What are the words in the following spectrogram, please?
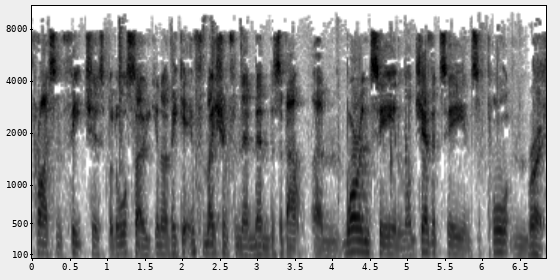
price and features, but also you know they get information from their members about um, warranty and longevity and support and, right.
